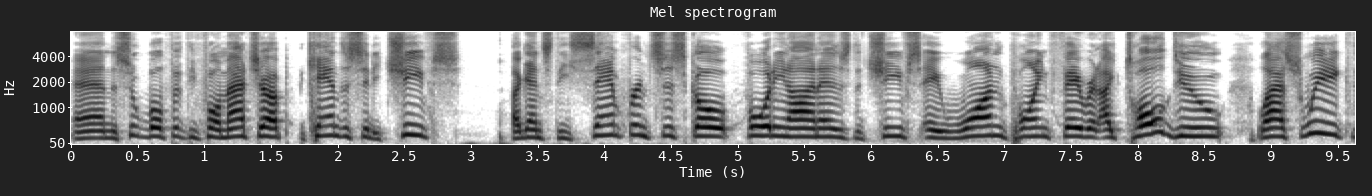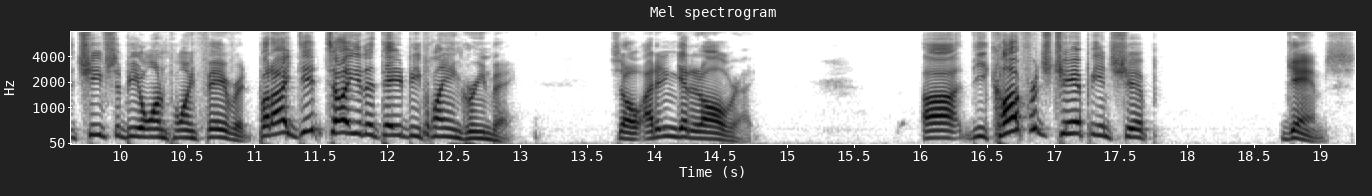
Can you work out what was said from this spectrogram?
And the Super Bowl 54 matchup, Kansas City Chiefs against the San Francisco 49ers. The Chiefs, a one point favorite. I told you last week the Chiefs would be a one point favorite, but I did tell you that they'd be playing Green Bay. So I didn't get it all right. Uh, the conference championship games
